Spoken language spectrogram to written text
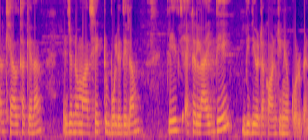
আর খেয়াল থাকে না। এই জন্য মাঝে একটু বলে দিলাম। প্লিজ একটা লাইক দিয়েই ভিডিওটা কন্টিনিউ করবেন।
